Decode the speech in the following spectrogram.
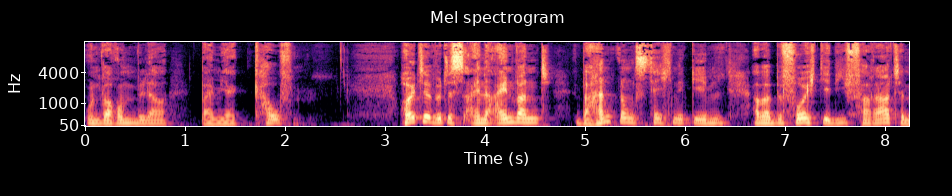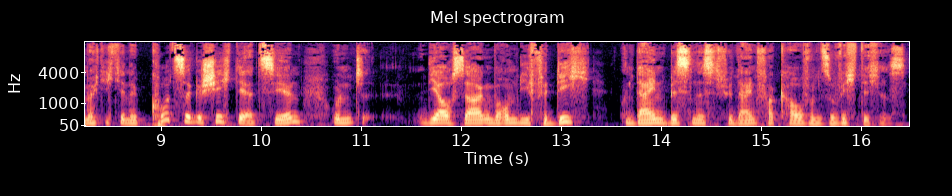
und warum will er bei mir kaufen. Heute wird es eine Einwandbehandlungstechnik geben, aber bevor ich dir die verrate, möchte ich dir eine kurze Geschichte erzählen und dir auch sagen, warum die für dich und dein Business, für dein Verkaufen so wichtig ist.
